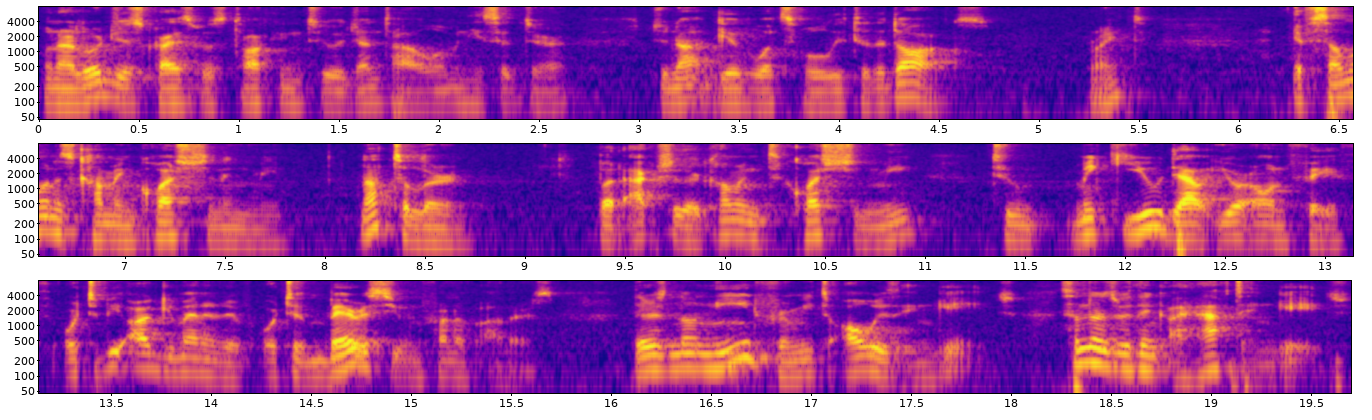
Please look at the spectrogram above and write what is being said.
when our Lord Jesus Christ was talking to a Gentile woman, he said to her, Do not give what's holy to the dogs. Right? If someone is coming questioning me, not to learn, but actually they're coming to question me to make you doubt your own faith or to be argumentative or to embarrass you in front of others, there's no need for me to always engage. Sometimes we think I have to engage,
